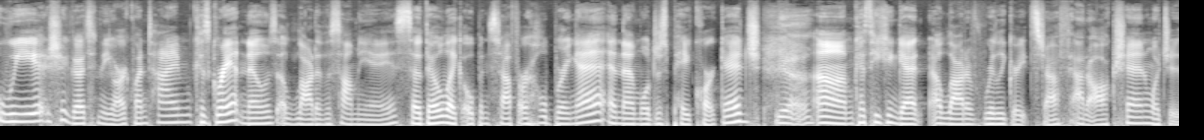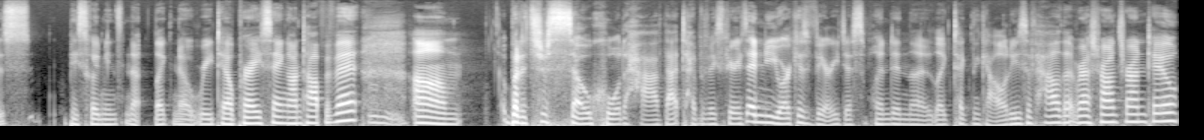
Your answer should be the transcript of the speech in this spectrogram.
We should go to New York one time because Grant knows a lot of the sommeliers, so they'll like open stuff or he'll bring it, and then we'll just pay corkage. Yeah. Um, because he can get a lot of really great stuff at auction, which is basically means no, like no retail pricing on top of it. Mhm. Um, but it's just so cool to have that type of experience. And New York is very disciplined in the like technicalities of how the restaurants run too,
